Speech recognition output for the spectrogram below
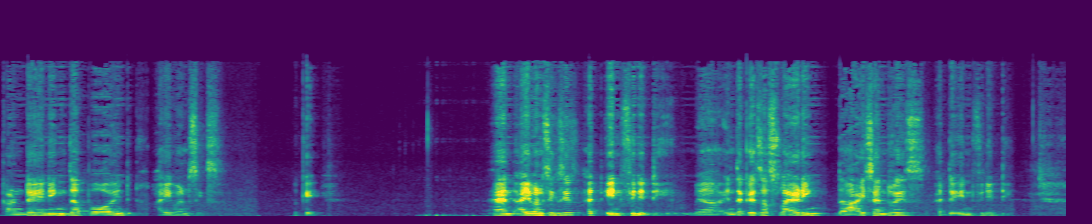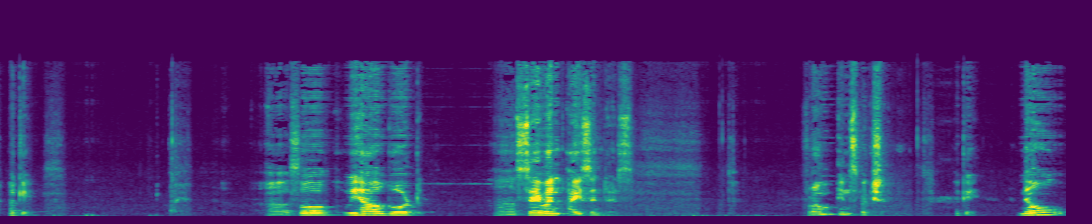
containing the point I16 okay. And I16 is at infinity. Uh, in the case of sliding the icenter is at the infinity. Okay. Uh, so we have got uh, seven icenters from inspection. Okay. Now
